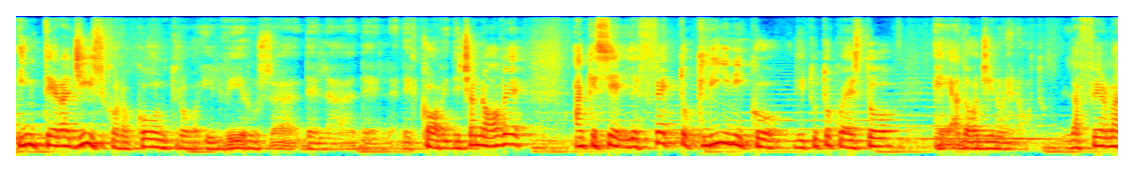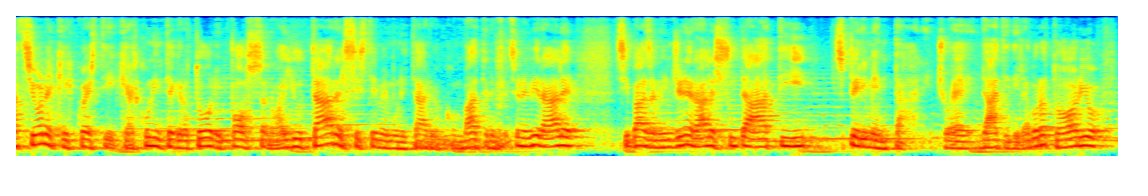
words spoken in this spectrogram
interagiscono contro il virus eh, del, del, del Covid-19, anche se l'effetto clinico di tutto questo è, ad oggi non è noto. L'affermazione che, questi, che alcuni integratori possano aiutare il sistema immunitario a combattere l'infezione virale si basano in generale su dati sperimentali, cioè dati di laboratorio.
